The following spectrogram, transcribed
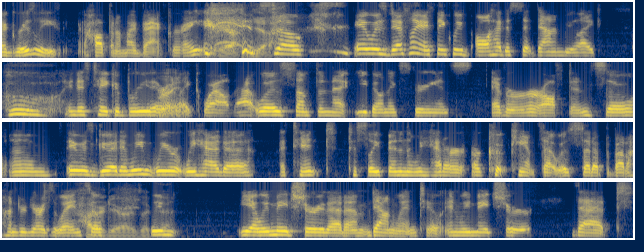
a grizzly hopping on my back, right? Yeah, yeah. so it was definitely. I think we all had to sit down and be like, whew, and just take a breather. Right. Like, wow, that was something that you don't experience ever or often. So um, it was good, and we we were we had a. A tent to sleep in, and then we had our, our cook camp that was set up about hundred yards away. And so yards. Okay. we yeah we made sure that um downwind too and we made sure that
